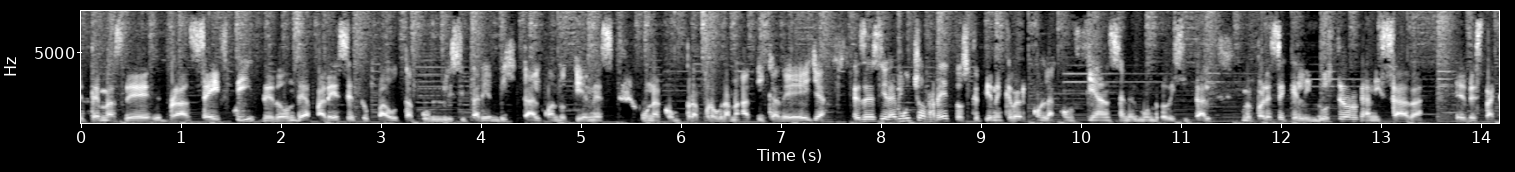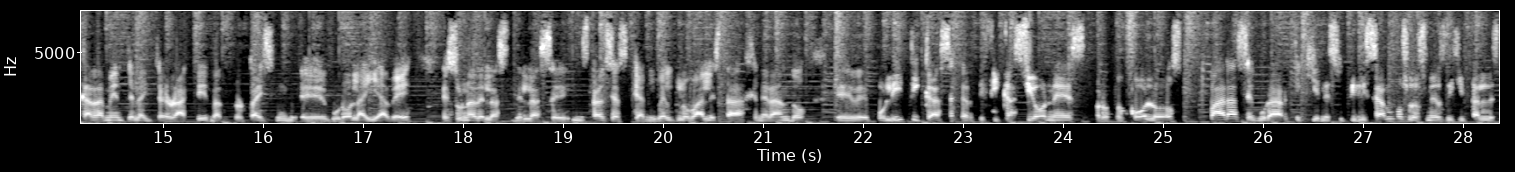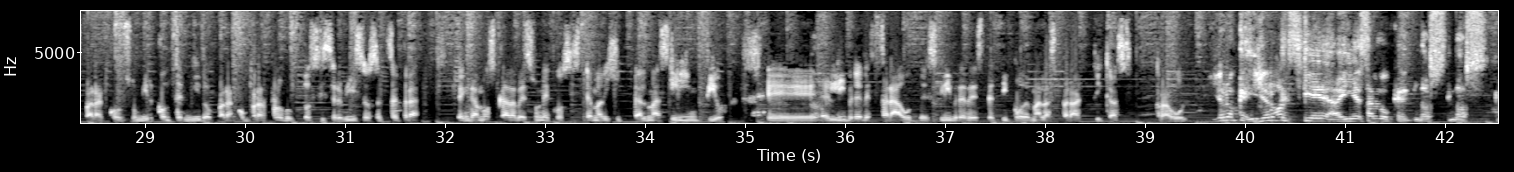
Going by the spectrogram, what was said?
temas de brand safety, de dónde aparece tu pauta publicitaria en digital cuando tienes una compra programática de ella. Es decir, hay muchos retos que tienen que ver con la confianza en el mundo digital. Me parece que la industria organizada, eh, destacadamente la Interactive Advertising eh, Bureau, la IAB, es una de las, de las eh, instancias que a nivel global está generando políticas, certificaciones, protocolos para asegurar que quienes utilizamos los medios digitales para consumir contenido, para comprar productos y servicios, etcétera, tengamos cada vez un ecosistema digital más limpio. el libre de fraudes, libre de este tipo de malas prácticas, Raúl. Yo creo que, yo creo que sí, ahí es algo que los, los,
